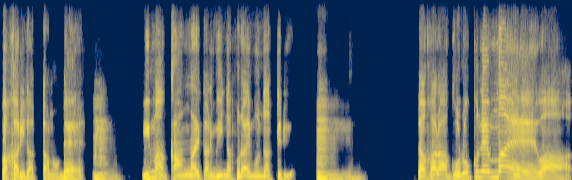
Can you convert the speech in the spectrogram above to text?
ばかりだったので、うん、今考えたらみんなプライムになってるよ。うんうん、だから、5、6年前は、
